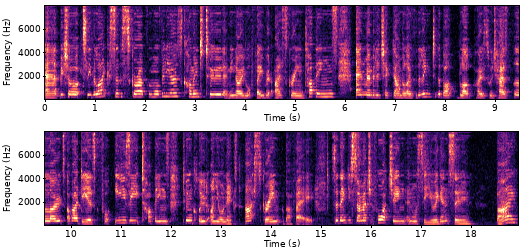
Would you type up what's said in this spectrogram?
Uh, be sure to leave a like, subscribe for more videos, comment too, let me know your favorite ice cream toppings and remember to check down below for the link to the blog post which has loads of ideas for easy toppings things to include on your next ice cream buffet. So thank you so much for watching and we'll see you again soon. Bye!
